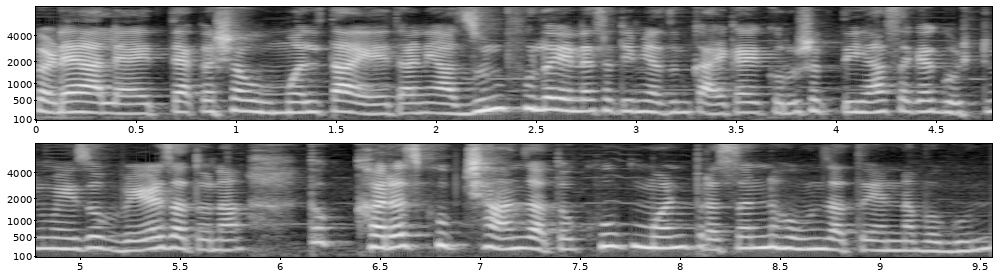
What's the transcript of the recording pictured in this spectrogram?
कड्या आल्या आहेत त्या कशा उमलता आहेत आणि अजून फुलं येण्यासाठी मी अजून काय काय करू शकते ह्या सगळ्या गोष्टींमुळे जो वेळ जातो ना तो खरंच खूप छान जातो. खूप मन प्रसन्न होऊन जातो यांना बघून.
